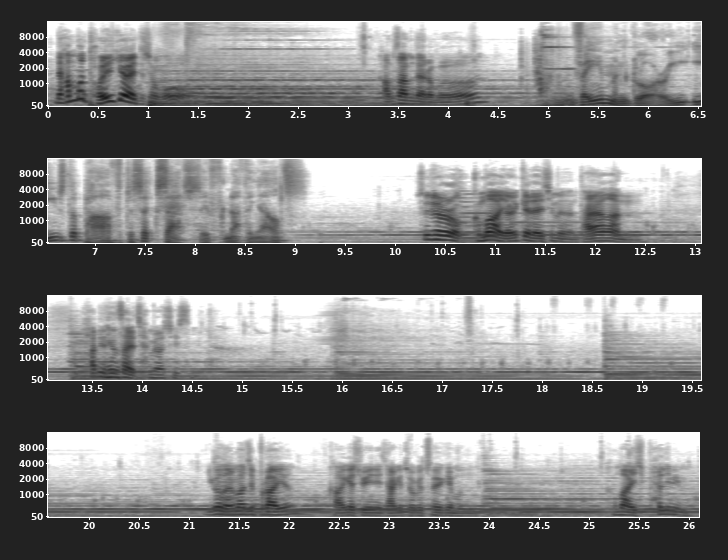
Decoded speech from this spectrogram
근데 한 번 더 이겨야 돼 저거 감사합니다 여러분 Fame and glory ease the path to success, if nothing else. 수수료로 금화 10개 내시면 다양한 할인 행사에 참여할 수 있습니다. 이건 얼마지 브라이언? 가게 주인이 자기 조교토에게 묻는다 금화 28림입니다.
